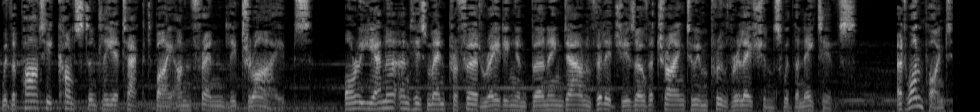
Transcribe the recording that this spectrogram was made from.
with the party constantly attacked by unfriendly tribes. Orellana and his men preferred raiding and burning down villages over trying to improve relations with the natives. At one point,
